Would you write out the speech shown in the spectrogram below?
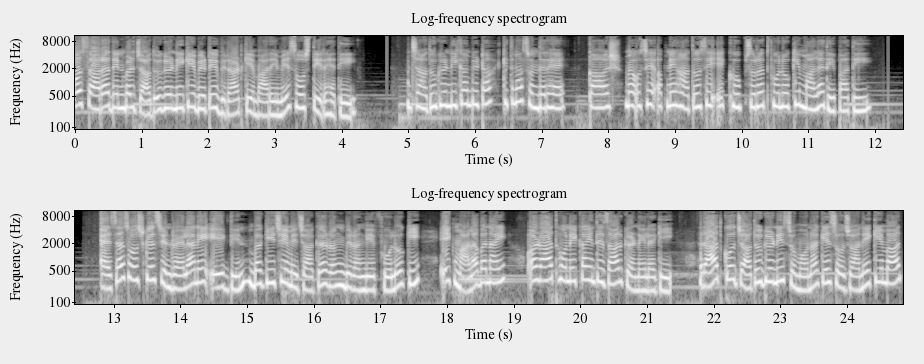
वो सारा दिन भर जादूगरनी के बेटे विराट के बारे में सोचती रहती। जादूगरनी का बेटा कितना सुंदर है काश मैं उसे अपने हाथों से एक खूबसूरत फूलों की माला दे पाती। ऐसा सोचकर सिंड्रेला ने एक दिन बगीचे में जाकर रंग बिरंगे फूलों की एक माला बनाई और रात होने का इंतज़ार करने लगी। रात को जादूगरनी सुमोना के सो जाने के बाद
